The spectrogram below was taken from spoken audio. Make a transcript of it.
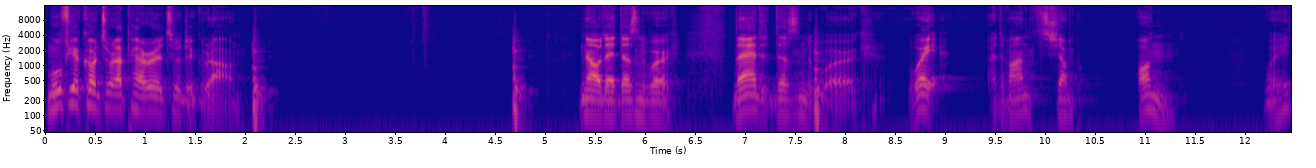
Move your controller parallel to the ground. No, that doesn't work. That doesn't work. Wait, advanced jump on. Wait.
